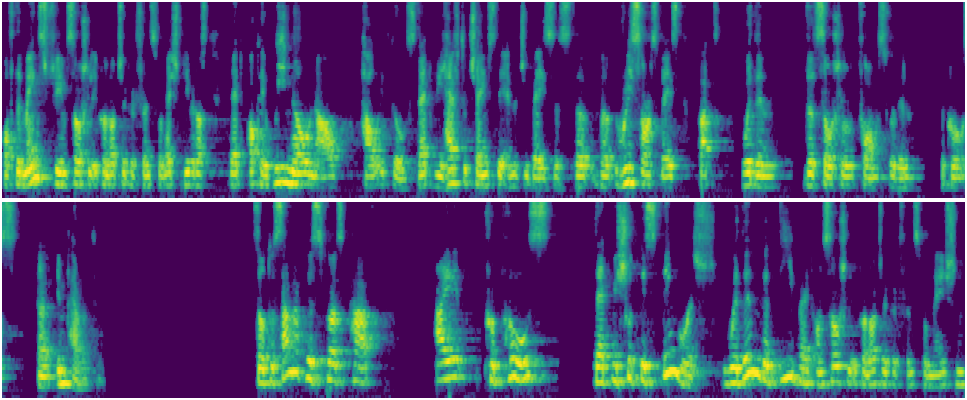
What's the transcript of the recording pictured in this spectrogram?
of the mainstream social ecological transformation was that, okay, we know now how it goes, that we have to change the energy basis, the, the resource base, but within the social forms, within the growth uh, imperative. So to sum up this first part, I propose that we should distinguish within the debate on social ecological transformation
